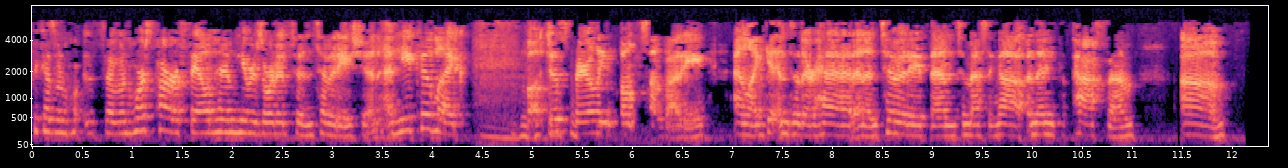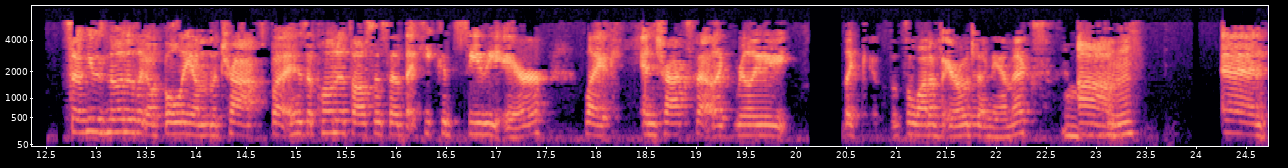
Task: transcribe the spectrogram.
because when so when horsepower failed him, he resorted to intimidation, and he could like bu- just barely bump somebody and like get into their head and intimidate them to messing up, and then he could pass them. Um, so he was known as like a bully on the tracks, but his opponents also said that he could see the air, like in tracks that like really, like it's a lot of aerodynamics. Um, and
